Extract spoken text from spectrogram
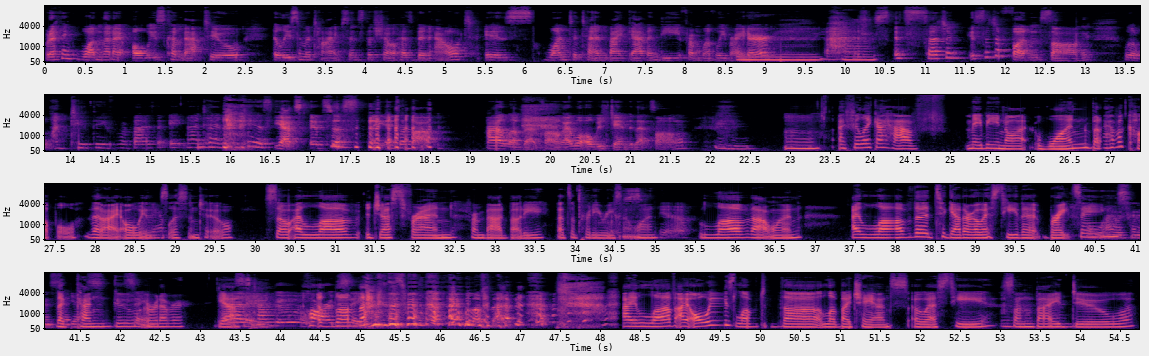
but I think one that I always come back to, at least in the time since the show has been out, is "One to Ten by Gavin D from Lovely Writer. It's, it's such a it's such a fun song. Little one, two, three, four, five, six, eight, nine, ten, kiss. Yes, it's just like, it's a bop. I love that song. I will always jam to that song. Mm, I feel like I have maybe not one, but I have a couple that I always Yeah. listen to. So I love Just Friend from Bad Buddy. That's a pretty recent one. Yeah. Love that one. I love the Together OST that Bright sings. Oh, was gonna say, the yes. Kangu Same. or whatever. Yeah. Yes, Kangu. Hard love sing. that. I love that. I love, I always loved the Love by Chance OST sung by Do.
